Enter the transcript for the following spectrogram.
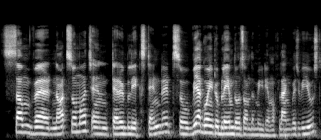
some were not so much and terribly extended so we are going to blame those on the medium of language we used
